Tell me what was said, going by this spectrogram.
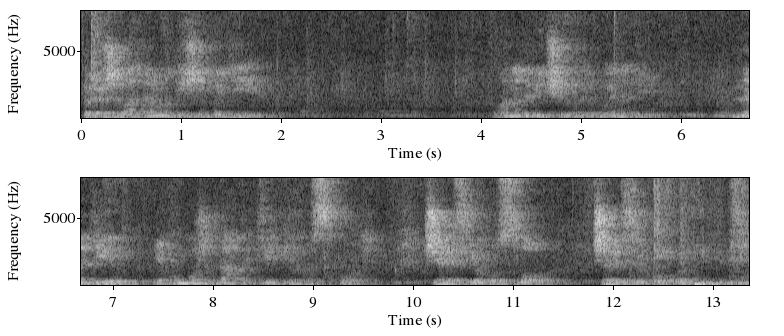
пережила травматичні події, вона довідчою потребує надії. Надію, яку може дати тільки Господь через Його Слово, через Його обітниці.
